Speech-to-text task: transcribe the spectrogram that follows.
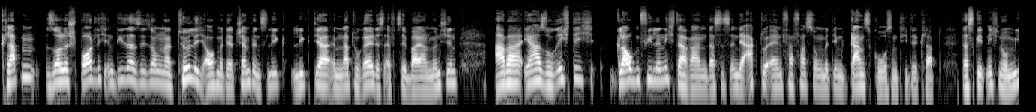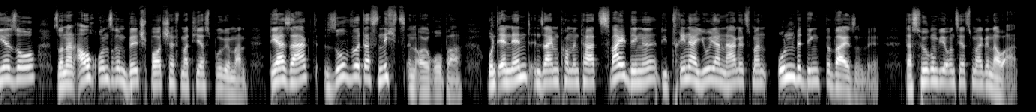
Klappen soll es sportlich in dieser Saison natürlich auch mit der Champions League, liegt ja im Naturell des FC Bayern München. Aber ja, so richtig glauben viele nicht daran, dass es in der aktuellen Verfassung mit dem ganz großen Titel klappt. Das geht nicht nur mir so, sondern auch unserem Bildsportchef Matthias Brüggemann. Der sagt, so wird das nichts in Europa. Und er nennt in seinem Kommentar zwei Dinge, die Trainer Julian Nagelsmann unbedingt beweisen will. Das hören wir uns jetzt mal genau an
